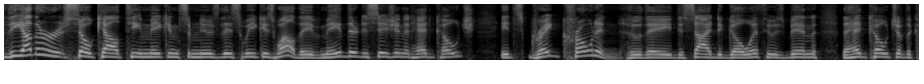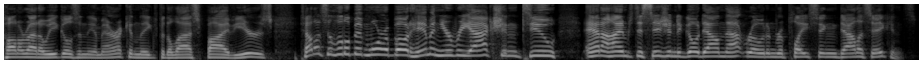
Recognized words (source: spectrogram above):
the other SoCal team making some news this week as well. They've made their decision at head coach. It's Greg Cronin who they decide to go with, who's been the head coach of the Colorado Eagles in the American League for the last five years. Tell us a little bit more about him and your reaction to Anaheim's decision to go down that road and replacing Dallas Eakins.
